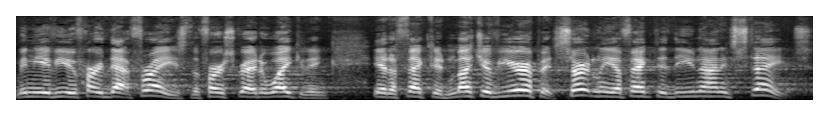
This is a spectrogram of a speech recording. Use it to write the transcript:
Many of you have heard that phrase, the First Great Awakening. It affected much of Europe, it certainly affected the United States.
